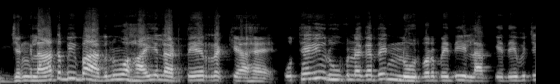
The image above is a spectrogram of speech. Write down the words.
ਜੰਗਲਾਤ ਵਿਭਾਗ ਨੂੰ ਹਾਈ ਅਲਰਟ ਤੇ ਰੱਖਿਆ ਹੈ। ਉੱਥੇ ਹੀ ਰੂਪਨਗਰ ਦੇ ਨੂਰਪੁਰ ਬੇਦੀ ਇਲਾਕੇ ਦੇ ਵਿੱਚ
